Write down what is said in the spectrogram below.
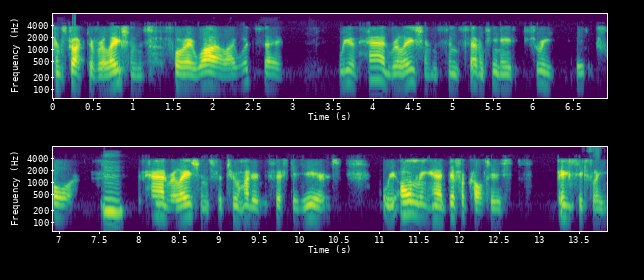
constructive relations for a while. I would say we have had relations since 1783, 84. Mm. We've had relations for 250 years we only had difficulties basically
